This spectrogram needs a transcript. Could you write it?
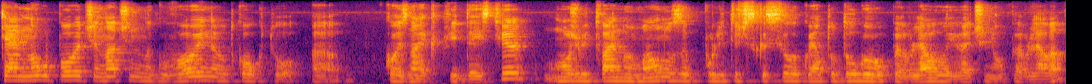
тя е много повече начин на говорене, отколкото а, кой знае какви действия. Може би това е нормално за политическа сила, която дълго е управлявала и вече не управлява.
